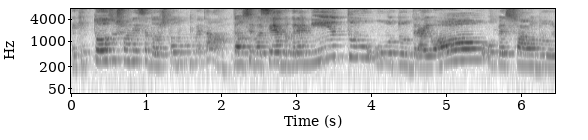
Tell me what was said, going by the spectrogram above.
é que todos os fornecedores, todo mundo vai estar lá. Então, se você é do granito, o do drywall, o pessoal do,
